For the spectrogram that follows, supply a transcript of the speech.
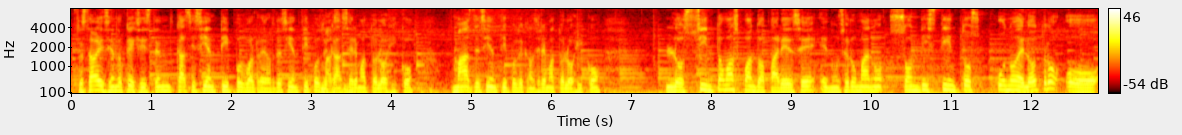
Usted estaba diciendo que existen casi 100 tipos o alrededor de 100 tipos de cáncer hematológico, más de 100 tipos de cáncer hematológico los síntomas cuando aparece en un ser humano son distintos uno del otro o,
